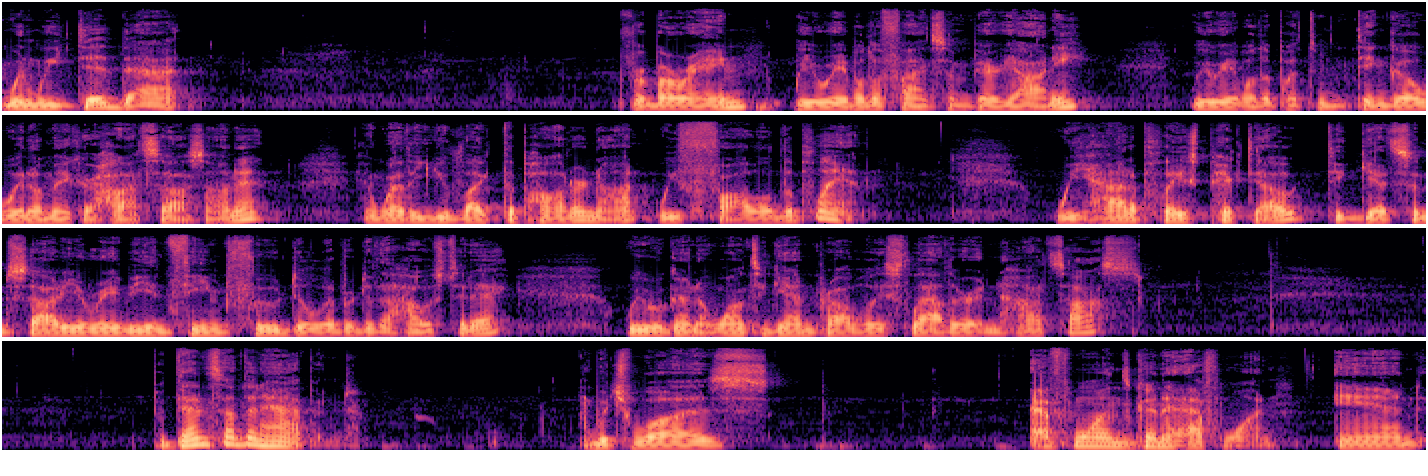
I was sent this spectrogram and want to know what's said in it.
when we did that for Bahrain, we were able to find some biryani. We were able to put some Dingo Widowmaker hot sauce on it. And whether you liked the pot or not, we followed the plan. We had a place picked out to get some Saudi Arabian themed food delivered to the house today. We were going to once again probably slather it in hot sauce. But then something happened, which was F1's going to F1. And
